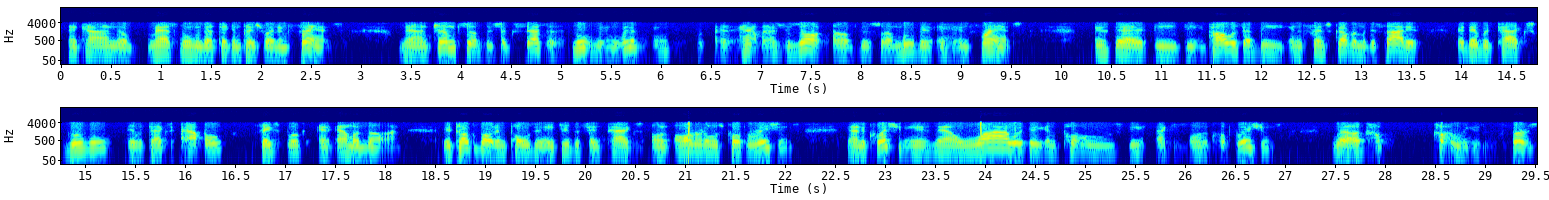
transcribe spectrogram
and kind of mass movement that's taking place right in France. Now, in terms of the success of the movement, one of the things that happened as a result of this uh, movement in, in France is that the, the powers that be in the French government decided that they would tax Google, they would tax Apple, Facebook, and Amazon. They talk about imposing a 3% tax on all of those corporations. Now, the question is now, why would they impose these taxes on the corporations? Well, a couple, couple reasons. First,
